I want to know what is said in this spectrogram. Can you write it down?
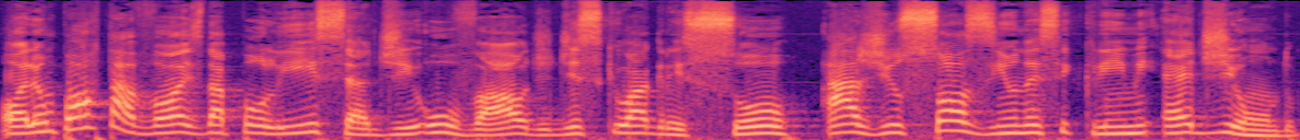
Olha, um porta-voz da polícia de Uvalde disse que o agressor agiu sozinho nesse crime hediondo.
